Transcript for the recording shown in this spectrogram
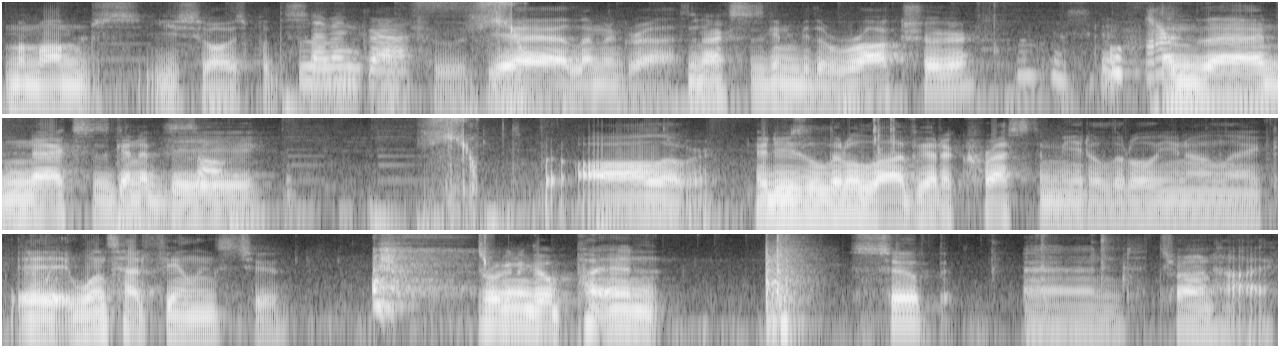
My mom just used to always put this in Lemongrass. food. Yeah, lemongrass. The next is gonna be the rock sugar. Oh, good. And then next is gonna be Salt. put all over. You gotta use a little love. You gotta crust the meat a little. You know, like it once had feelings too. so we're gonna go put in soup and throw on high.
